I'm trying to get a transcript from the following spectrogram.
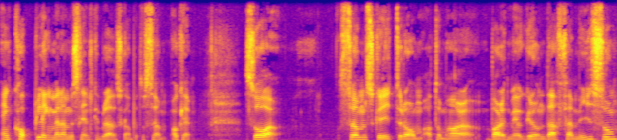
en koppling mellan Muslimska brödraskapet och SUM. Okej. Okay. Så SUM skryter om att de har varit med och grundat Femyso.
